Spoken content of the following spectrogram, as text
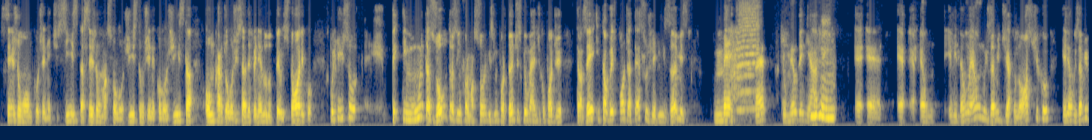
seja um oncogeneticista, seja um mastologista, um ginecologista ou um cardiologista, dependendo do teu histórico, porque isso tem, tem, muitas outras informações importantes que o médico pode trazer e talvez pode até sugerir exames médicos, né? Que o meu DNA uhum. é, é, é, é um, ele não é um exame diagnóstico, ele é um exame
